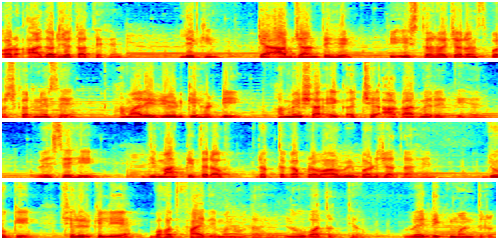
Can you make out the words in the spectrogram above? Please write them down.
और आदर जताते हैं। लेकिन क्या आप जानते हैं कि इस तरह चरण स्पर्श करने से हमारी रीढ़ की हड्डी हमेशा एक अच्छे आकार में रहती है। वैसे ही दिमाग की तरफ़ रक्त का प्रभाव भी बढ़ जाता है। जो कि शरीर के लिए बहुत फ़ायदेमंद होता है। नौवा तथ्य, वैदिक मंत्र।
